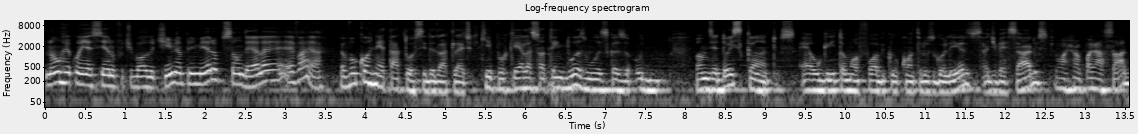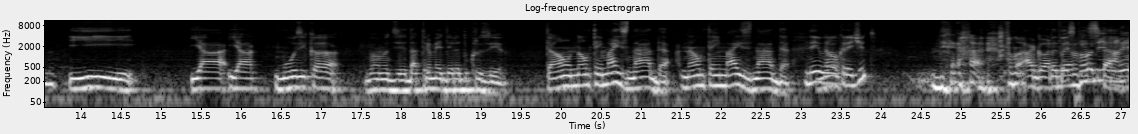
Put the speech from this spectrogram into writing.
não reconhecendo o futebol do time, a primeira opção dela é, é vaiar. Eu vou cornetar a torcida do Atlético aqui, porque ela só tem duas músicas, o, vamos dizer, dois cantos. É o grito homofóbico contra os goleiros, adversários. Que eu acho uma palhaçada. E, e, a, e a música, vamos dizer, da tremedeira do Cruzeiro. Então não tem mais nada, não tem mais nada. Nem não, eu acredito. agora Foi deve voltar. né?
